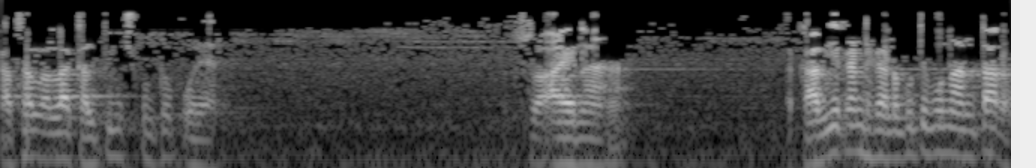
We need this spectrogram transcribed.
కథలు అలా కల్పించుకుంటూ పోయారు. సో ఆయన కావ్యకంఠ గణపతి ముని అంటారు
